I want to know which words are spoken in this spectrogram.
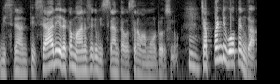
విశ్రాంతి శారీరక మానసిక విశ్రాంతి అవసరం ఆ మూడు రోజులు. చెప్పండి ఓపెన్గా.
